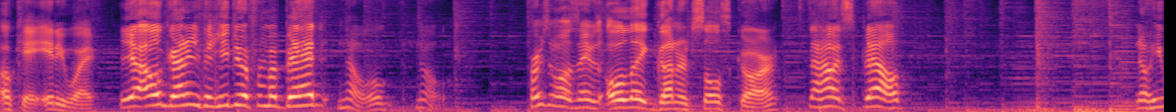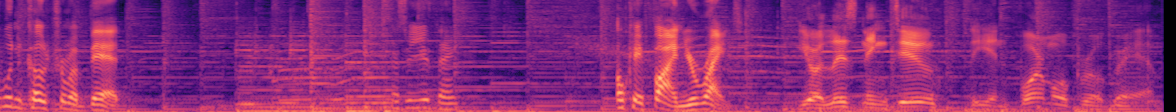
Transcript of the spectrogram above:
Okay, anyway. Yeah, old Gunner. You think he'd do it from a bed? No, oh, no. First of all, his name is Ole Gunnar Solskjær. That's not how it's spelled. No, he wouldn't coach from a bed. That's what you think. Okay, fine, you're right. You're listening to the Informal Program.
